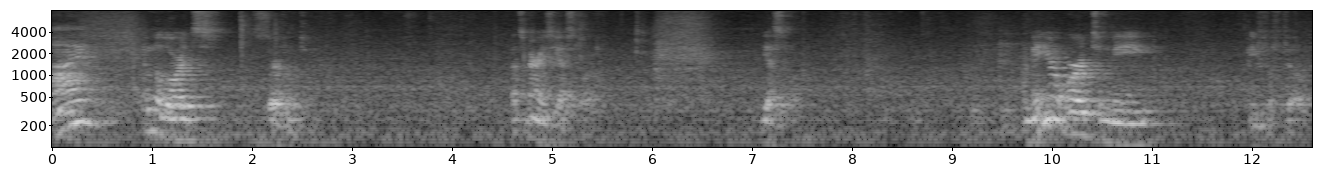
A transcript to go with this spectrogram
I am the Lord's servant. That's Mary's yes, Lord. Yes, Lord. May your word to me be fulfilled.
